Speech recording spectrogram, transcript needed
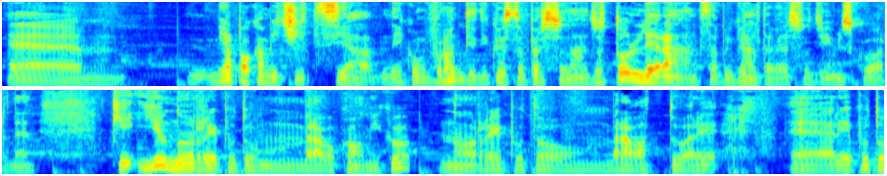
ehm, mia poca amicizia nei confronti di questo personaggio, tolleranza più che altro verso James Corden, che io non reputo un bravo comico, non reputo un bravo attore, eh, reputo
